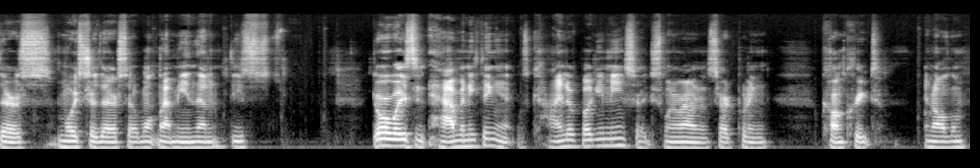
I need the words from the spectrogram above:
there's moisture there, so it won't let me. And then these doorways didn't have anything, and it was kind of bugging me, so I just went around and started putting concrete in all of them.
